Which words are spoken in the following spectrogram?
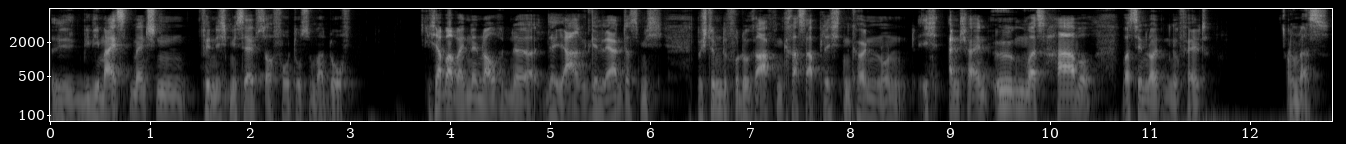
Wie die meisten Menschen finde ich mich selbst auf Fotos immer doof. Ich habe aber in dem Laufe der, der Jahre gelernt, dass mich bestimmte Fotografen krass ablichten können und ich anscheinend irgendwas habe, was den Leuten gefällt und was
